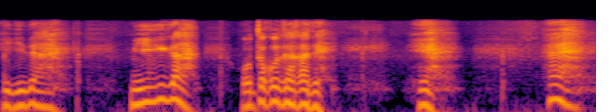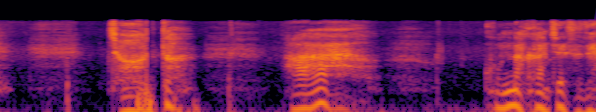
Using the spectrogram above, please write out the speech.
左右が男坂で。いや、はい、ちょっと。ああ。こんな感じですね。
